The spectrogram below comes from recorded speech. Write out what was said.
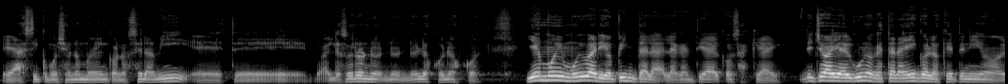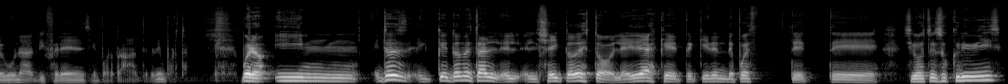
eh, así como ellos no me deben conocer a mí, este, a los otros no, los conozco. Y es muy, muy variopinta la, cantidad de cosas que hay. De hecho, hay algunos que están ahí con los que he tenido alguna diferencia importante, pero no importa. Bueno, y mm, entonces, ¿dónde está el, el, el todo esto? La idea es que te quieren después si vos te suscribís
